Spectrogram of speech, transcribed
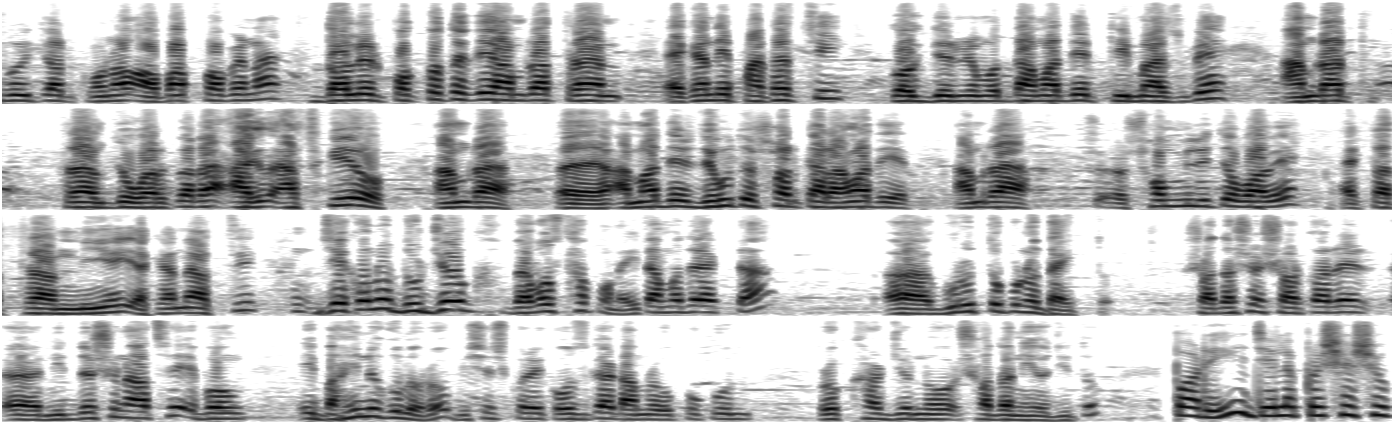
সুবিধার কোনো অভাব হবে না। দলের পক্ষ থেকে আমরা ত্রাণ এখানে পাঠাচ্ছি। কয়েকদিনের মধ্যে আমাদের টিম আসবে। আমরা ত্রাণ জোগাড় করা আজকেও আমরা আমাদের যেহেতু সরকার আমাদের, আমরা সম্মিলিতভাবে একটা ত্রাণ নিয়ে এখানে আসছি। যে কোনো দুর্যোগ ব্যবস্থাপনা, এটা আমাদের একটা গুরুত্বপূর্ণ দায়িত্ব। সদস্য সরকারের নির্দেশনা আছে এবং এই বাহিনীগুলোরও, বিশেষ করে কোস্টগার্ড আমরা উপকূল রক্ষার জন্য সদা নিয়োজিত। পরে জেলা প্রশাসক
